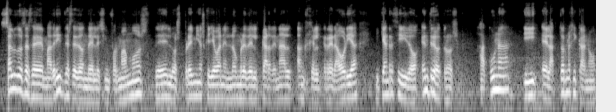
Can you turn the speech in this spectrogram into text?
Saludos desde Madrid, desde donde les informamos de los premios que llevan el nombre del cardenal Ángel Herrera Oria y que han recibido, entre otros, Hakuna y el actor mexicano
